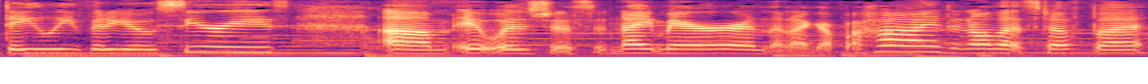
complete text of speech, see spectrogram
daily video series. Um, it was just a nightmare, and then I got behind and all that stuff, but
